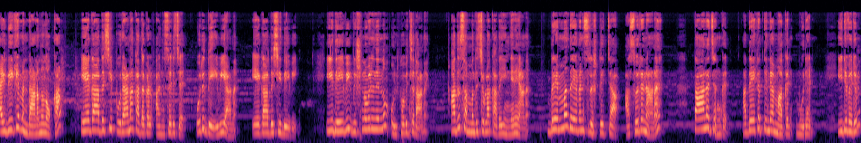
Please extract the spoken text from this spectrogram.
ഐതിഹ്യം എന്താണെന്ന് നോക്കാം. ഏകാദശി പുരാണ കഥകൾ അനുസരിച്ച് ഒരു ദേവിയാണ് ഏകാദശി ദേവി. ഈ ദേവി വിഷ്ണുവിൽ നിന്നും ഉത്ഭവിച്ചതാണ്. അത് സംബന്ധിച്ചുള്ള കഥ ഇങ്ങനെയാണ്. ബ്രഹ്മദേവൻ സൃഷ്ടിച്ച അസുരനാണ് താലജങ്കൻ അദ്ദേഹത്തിന്റെ മകൻ മുരൻ. ഇരുവരും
